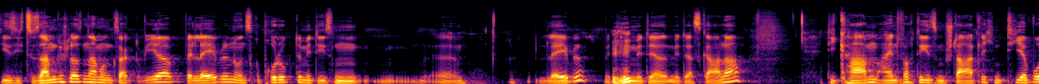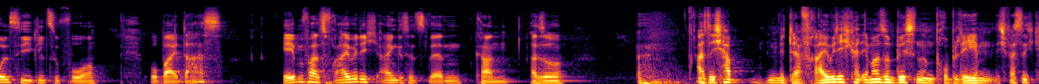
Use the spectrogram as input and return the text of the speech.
die sich zusammengeschlossen haben und gesagt, wir belabeln unsere Produkte mit diesem äh, Label, mit, dem- mit, der, mit der Skala. Die kamen einfach diesem staatlichen Tierwohlsiegel zuvor. Wobei das ebenfalls freiwillig eingesetzt werden kann. Also Also ich habe mit der Freiwilligkeit immer so ein bisschen ein Problem. Ich weiß nicht,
